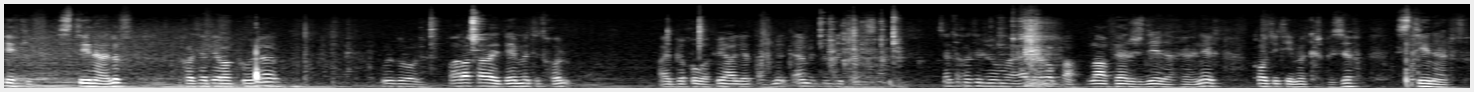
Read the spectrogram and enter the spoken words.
كيف كيف؟ ستين ألف. دخلت هذه راكولر والقرون فراشة راهي دايما تدخل. هاي بقوة فيها اللي طاح من الآن بالدبل زاد دخلت اليوم هذه روبا لافير جديدة فيها كونتيتي ماكاش بزاف. ستين ألف.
